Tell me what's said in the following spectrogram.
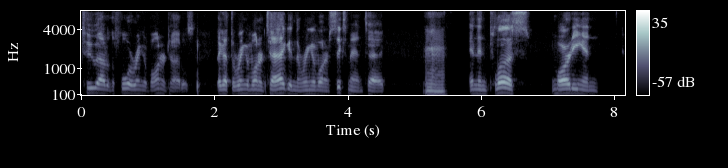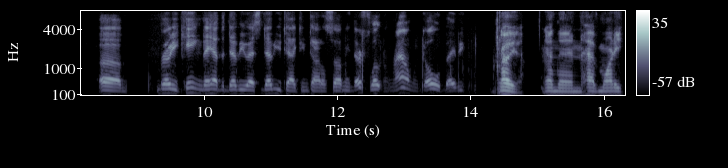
two out of the four Ring of Honor titles. They got the Ring of Honor tag and the Ring of Honor six man tag, hmm and then plus Marty and uh, Brody King they have the WSW tag team title. So I mean they're floating around with gold, baby. Oh yeah, and then have Marty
